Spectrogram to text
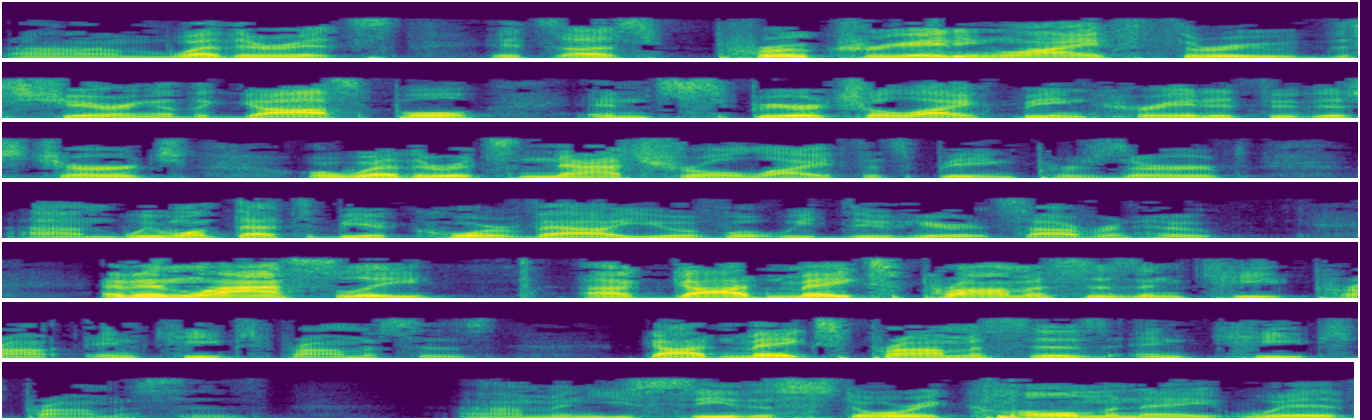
Um, whether it's it's us procreating life through the sharing of the gospel and spiritual life being created through this church, or whether it's natural life that's being preserved, um, we want that to be a core value of what we do here at Sovereign Hope. And then lastly, uh, God makes promises and keep and keeps promises. God makes promises and keeps promises. Um, and you see the story culminate with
